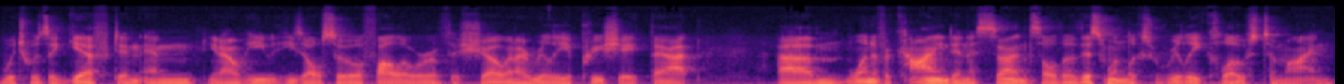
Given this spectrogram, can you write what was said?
which was a gift, and and you know he he's also a follower of the show, and I really appreciate that. Um, one of a kind in a sense, although this one looks really close to mine.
